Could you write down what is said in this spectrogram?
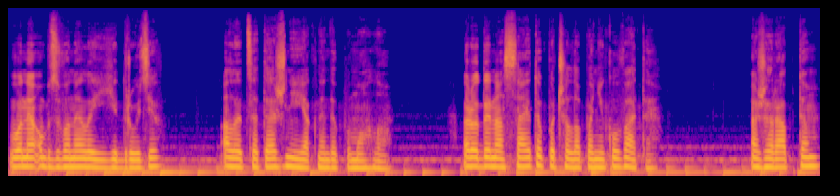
вони обдзвонили її друзів, але це теж ніяк не допомогло. Родина Сайто почала панікувати. Аж раптом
